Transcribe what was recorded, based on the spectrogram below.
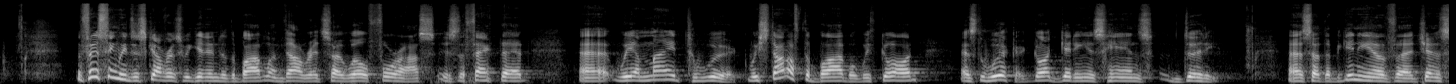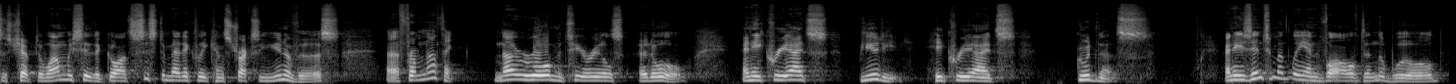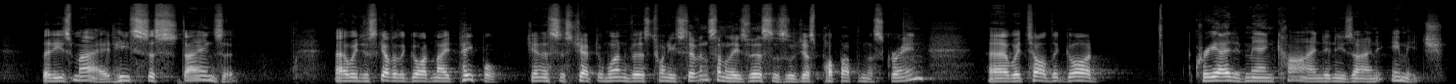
The first thing we discover as we get into the Bible, and Val read so well for us, is the fact that uh, we are made to work. We start off the Bible with God as the worker, God getting his hands dirty. Uh, so at the beginning of uh, Genesis chapter 1, we see that God systematically constructs a universe uh, from nothing, no raw materials at all. And he creates beauty, he creates goodness. And he's intimately involved in the world that he's made, he sustains it. Uh, we discover that God made people. Genesis chapter 1, verse 27. Some of these verses will just pop up on the screen. Uh, we're told that God created mankind in his own image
